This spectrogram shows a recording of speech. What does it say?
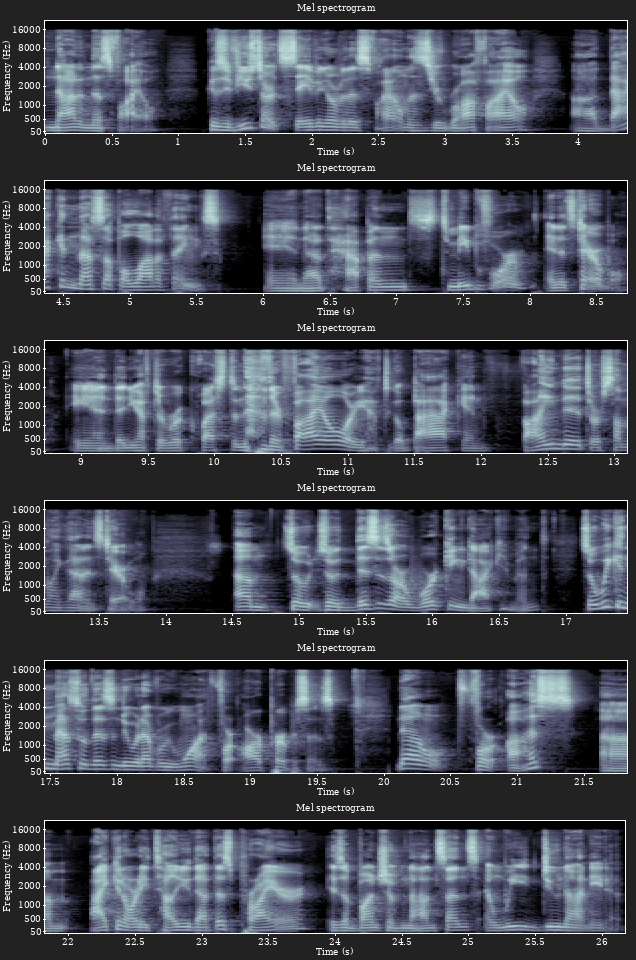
not in this file. Because if you start saving over this file and this is your raw file, uh, that can mess up a lot of things. And that happens to me before, and it's terrible. And then you have to request another file or you have to go back and find it or something like that. It's terrible. Um, so, so this is our working document. So we can mess with this and do whatever we want for our purposes. Now, for us, um, I can already tell you that this prior is a bunch of nonsense and we do not need it.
